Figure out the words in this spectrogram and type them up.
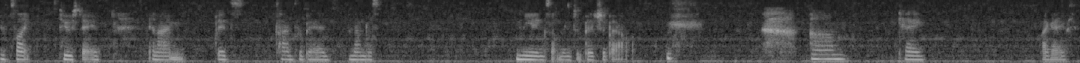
It's like Tuesday, and I'm. It's time for bed, and I'm just needing something to bitch about. um. Okay. Bye, guys.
